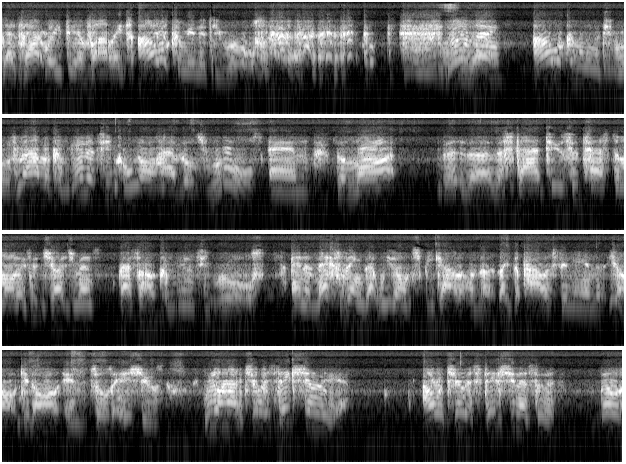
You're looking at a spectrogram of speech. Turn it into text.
that, that right there violates our community rules, You know what I'm saying? Our community rules. We have a community, but we don't have those rules. And the law, the, the, the statutes, the testimonies, the judgments, that's our community rules. And the next thing that we don't speak out on, the, like the Palestinian, you know, get all into those issues, we don't have jurisdiction there. Our jurisdiction is to build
